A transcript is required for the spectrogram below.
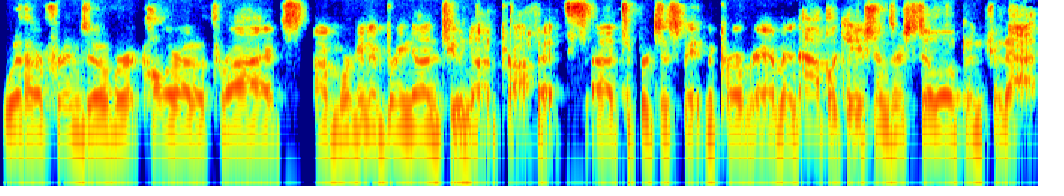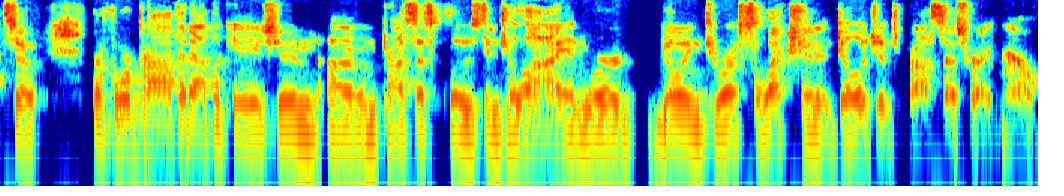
with our friends over at Colorado Thrives, um, we're going to bring on two nonprofits uh, to participate in the program, and applications are still open for that. So the for-profit application um, process closed in July, and we're going through our selection and diligence process right now.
